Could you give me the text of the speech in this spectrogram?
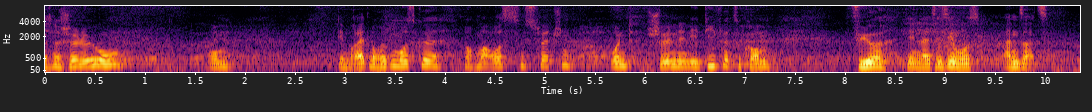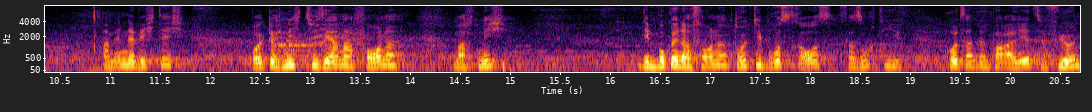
Ist eine schöne Übung, um den breiten Rückenmuskel nochmal auszustretchen und schön in die Tiefe zu kommen für den Latissimus-Ansatz. Am Ende wichtig, beugt euch nicht zu sehr nach vorne, macht nicht den Buckel nach vorne, drückt die Brust raus, versucht die Kurzhanteln parallel zu führen,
